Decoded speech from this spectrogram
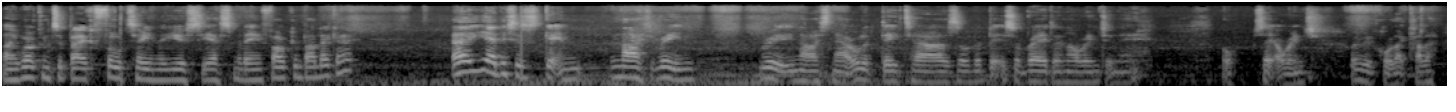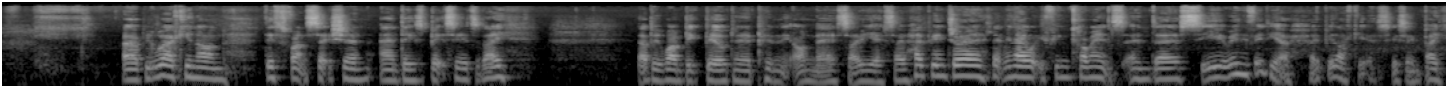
Hi, welcome to bag 14, the UCS Millennium Falcon by Lego. Uh, yeah, this is getting nice, really, really nice now. All the details, all the bits of red and orange in there. Or say orange, what do we call that colour? I'll be working on this front section and these bits here today. That'll be one big build and putting it on there. So yeah, so hope you enjoy. Let me know what you think in comments and uh, see you in the video. Hope you like it. See you soon. Bye.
